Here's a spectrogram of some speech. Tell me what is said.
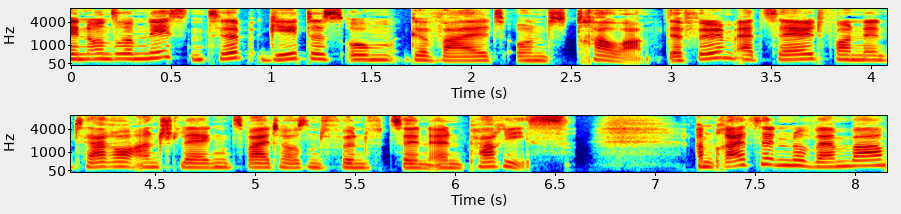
In unserem nächsten Tipp geht es um Gewalt und Trauer. Der Film erzählt von den Terroranschlägen 2015 in Paris. Am 13. November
